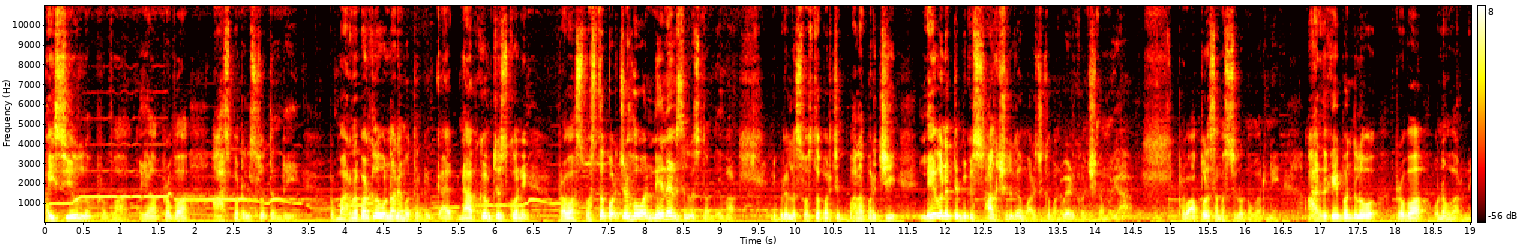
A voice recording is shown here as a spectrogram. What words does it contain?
ఐసీయూలో ప్రభా అయ్యా ప్రభా హాస్పిటల్స్లో తండ్రి. మరణ పడకలో ఉన్నారేమో తండ్రి. జ్ఞాపకం చేసుకొని ప్రభా స్వస్థపరిచే హోవా నేనే సెలవిస్తున్నాను దేవా. ఇప్పుడు స్వస్థపరిచి బలపరిచి లేవనెత్తి మీకు సాక్షులుగా మార్చుకోమని వేడుకొచ్చినామయ్యా ప్రభా అప్పుల సమస్యలు ఉన్నవారిని ఆర్థిక ఇబ్బందులు ప్రభా ఉన్నవారిని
